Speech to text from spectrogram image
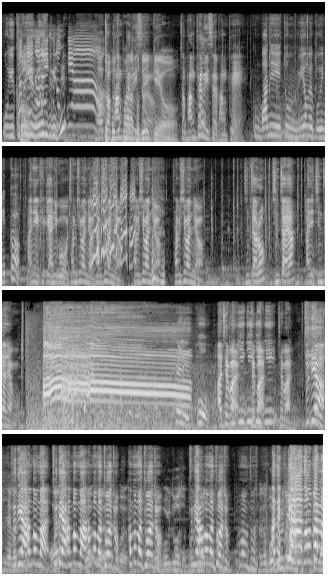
오, 얘 갑자기 얘왜 움직이지? 어 저 저 표지판 하나 방패도 더 있어요 드릴게요. 저 방패도 있어요 방패 그럼 많이 좀 위험해 보이니까 아니 그게 아니고 잠시만요 잠시만요 잠시만요 잠시만요 진짜로? 진짜야? 아니 진짜냐고 아 빨리 오. 아 제발 이기, 이기, 제발 이기. 제발 두디야 두디야 한 번만 두디야 한 번만 한 번만 도와줘 한 번만 도와줘 뭘 도와줘? 뭘 두디야 한 도와줘? 번만 도와줘 한 번만 도와줘 그러니까 뭘- 안돼 뭘야 도와줘? 너무 빨라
